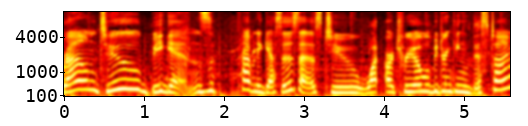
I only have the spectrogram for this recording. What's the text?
Round two begins. Have any guesses as to what our trio will be drinking this time?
